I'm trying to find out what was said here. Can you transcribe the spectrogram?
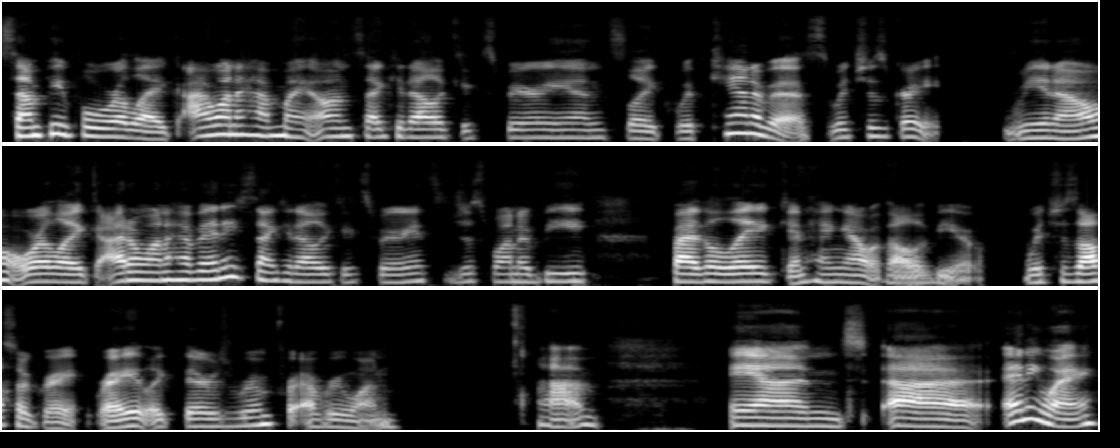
some people were like, I want to have my own psychedelic experience, like with cannabis, which is great, you know, or like, I don't want to have any psychedelic experience. I just want to be by the lake and hang out with all of you, which is also great, right? Like, there's room for everyone. Um, and uh, anyway,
